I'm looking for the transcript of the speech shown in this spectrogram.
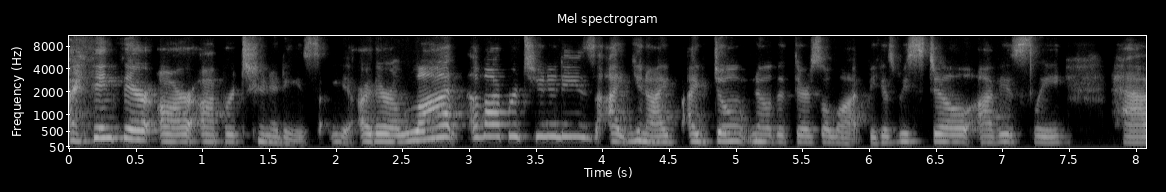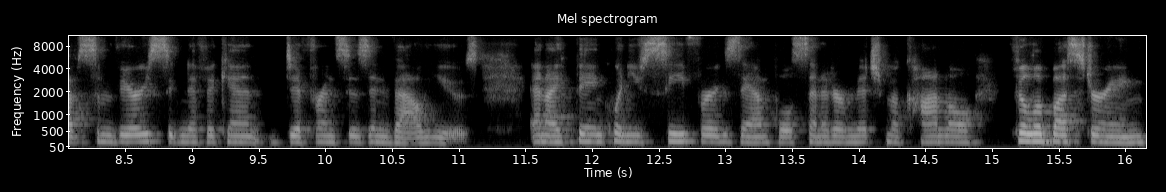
I think there are opportunities. Are there a lot of opportunities? I, you know, I, I don't know that there's a lot because we still obviously have some very significant differences in values. And I think when you see, for example, Senator Mitch McConnell filibustering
